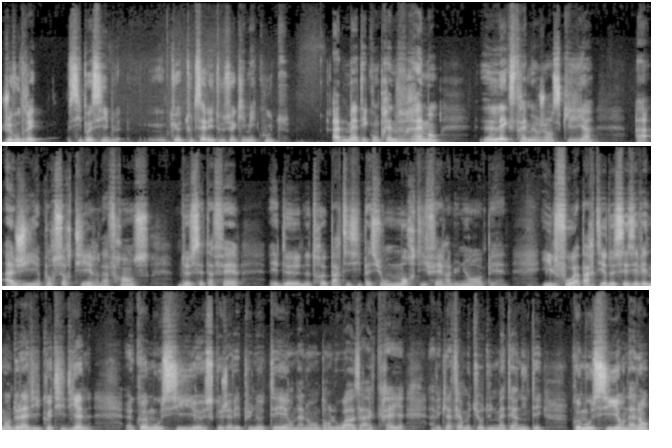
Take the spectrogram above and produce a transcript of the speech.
Je voudrais si possible, que toutes celles et tous ceux qui m'écoutent admettent et comprennent vraiment l'extrême urgence qu'il y a à agir pour sortir la France de cette affaire et de notre participation mortifère à l'Union européenne. Il faut, à partir de ces événements de la vie quotidienne, euh, comme aussi euh, ce que j'avais pu noter en allant dans l'Oise à Creil avec la fermeture d'une maternité, comme aussi en allant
